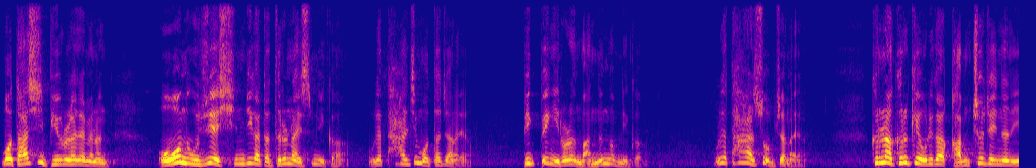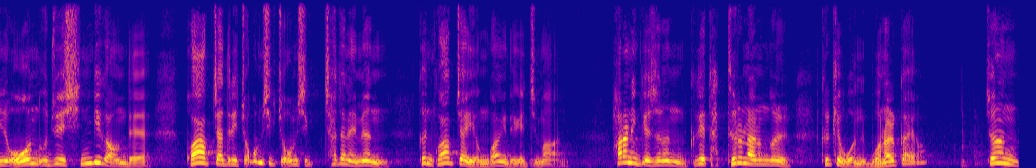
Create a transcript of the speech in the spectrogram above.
뭐 다시 비유를 하자면은 온 우주의 신비가 다 드러나 있습니까? 우리가 다 알지 못하잖아요. 빅뱅 이론은 맞는 겁니까? 우리가 다 알 수 없잖아요. 그러나 그렇게 우리가 감춰져 있는 이 온 우주의 신비 가운데 과학자들이 조금씩 조금씩 찾아내면 그건 과학자의 영광이 되겠지만 하나님께서는 그게 다 드러나는 걸 그렇게 원, 원할까요? 저는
